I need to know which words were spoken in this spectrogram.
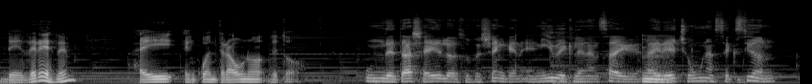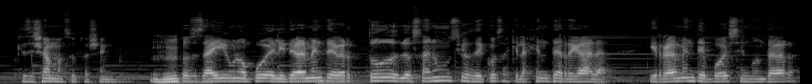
de Dresden, ahí encuentra uno de todo. Un detalle ahí de lo de Superschenken, en eBay Kleinanzeigen Mm. hay de hecho una sección que se llama Superschenken. Ujú. Entonces ahí uno puede literalmente ver todos los anuncios de cosas que la gente regala. Y realmente podés encontrar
